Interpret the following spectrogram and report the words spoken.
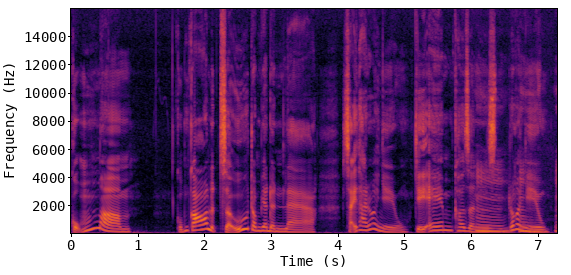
cũng uh, cũng có lịch sử trong gia đình là xảy thai rất là nhiều. Chị em cousins ừ, rất là ừ, nhiều. ừ,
